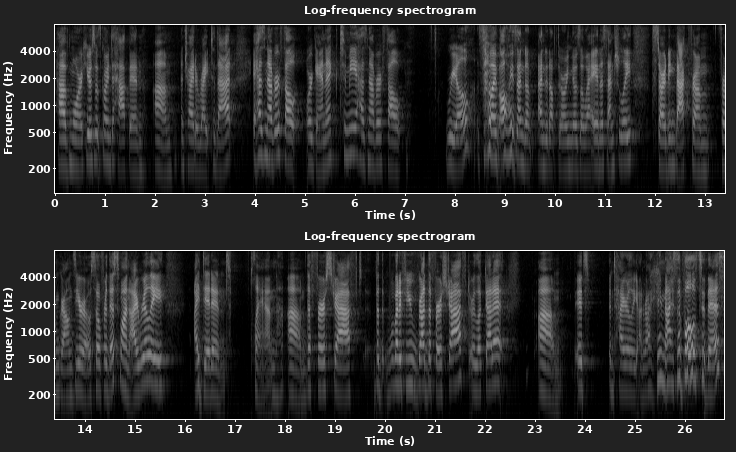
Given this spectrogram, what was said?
have more, here's what's going to happen, um, and try to write to that. It has never felt organic to me. It has never felt real. So I've always end up, ended up throwing those away and essentially starting back from, from ground zero. So for this one, I really, I didn't plan. Um, the first draft, but, but if you read the first draft or looked at it, um, it's entirely unrecognizable to this.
